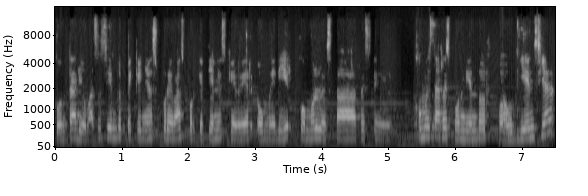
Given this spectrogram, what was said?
contrario, vas haciendo pequeñas pruebas porque tienes que ver o medir cómo lo está, eh, cómo está respondiendo tu audiencia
